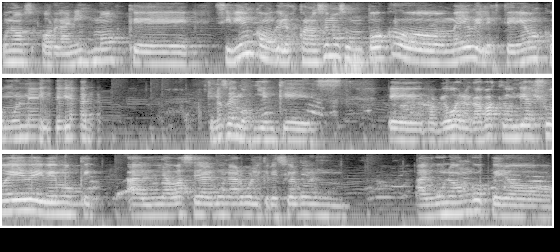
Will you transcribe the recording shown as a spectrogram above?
unos organismos que, si bien como que los conocemos un poco, medio que les tenemos como una idea que no sabemos bien qué es. Eh, porque bueno, capaz que un día llueve y vemos que a la base de algún árbol creció algún, algún hongo, pero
